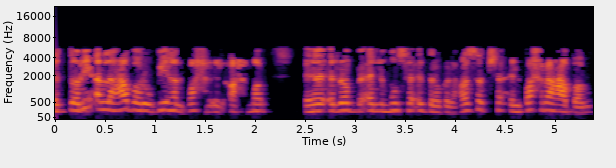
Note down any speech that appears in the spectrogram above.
الطريقة اللي عبروا بيها البحر الأحمر آه، الرب قال لموسى اضرب العصا تشق البحر عبروا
